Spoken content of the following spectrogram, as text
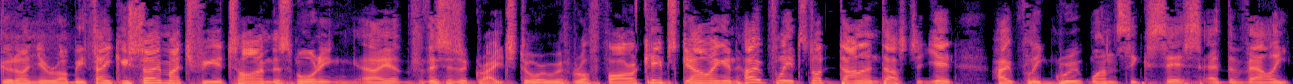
Good on you, Robbie. Thank you so much for your time this morning. Uh, this is a great story with Rothfire. It keeps going, and hopefully it's not done and dusted yet. Hopefully, Group 1 success at the Valley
